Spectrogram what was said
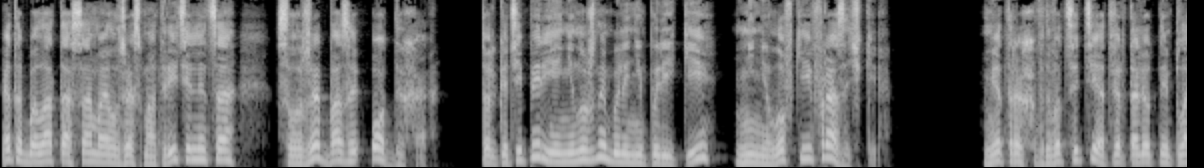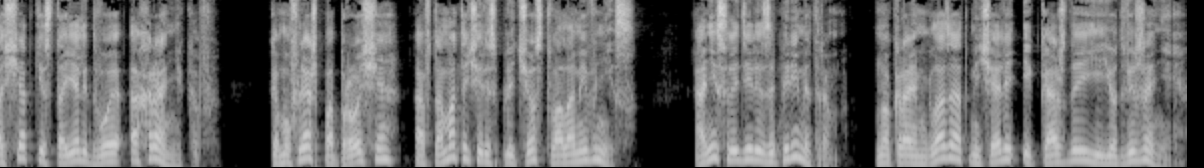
Это была та самая лжесмотрительница с лже-базы отдыха. Только теперь ей не нужны были ни парики, ни неловкие фразочки. Метрах в двадцати от вертолетной площадки стояли двое охранников. Камуфляж попроще, автоматы через плечо стволами вниз. Они следили за периметром, но краем глаза отмечали и каждое ее движение.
